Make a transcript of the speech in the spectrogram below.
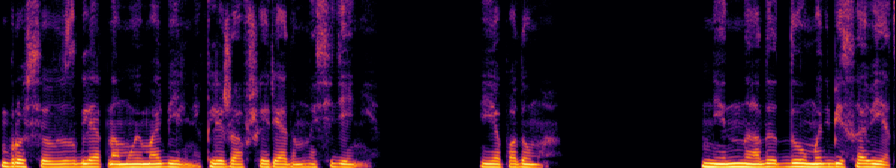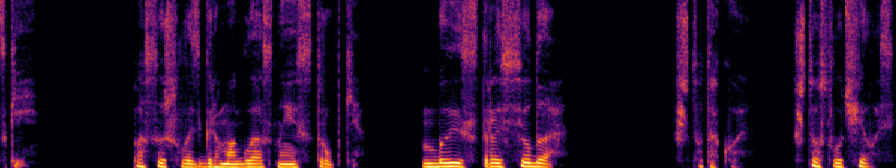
бросив взгляд на мой мобильник, лежавший рядом на сиденье. Я подумаю. «Не надо думать, Бесовецкий!» Послышалось громогласно из трубки. «Быстро сюда!» «Что такое? Что случилось?»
